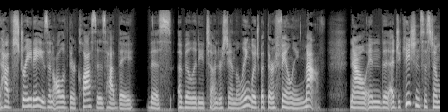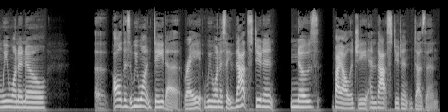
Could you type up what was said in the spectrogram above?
have straight a's in all of their classes had they this ability to understand the language but they're failing math. Now in the education system we want to know uh, all this we want data right? We want to say that student knows biology and that student doesn't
